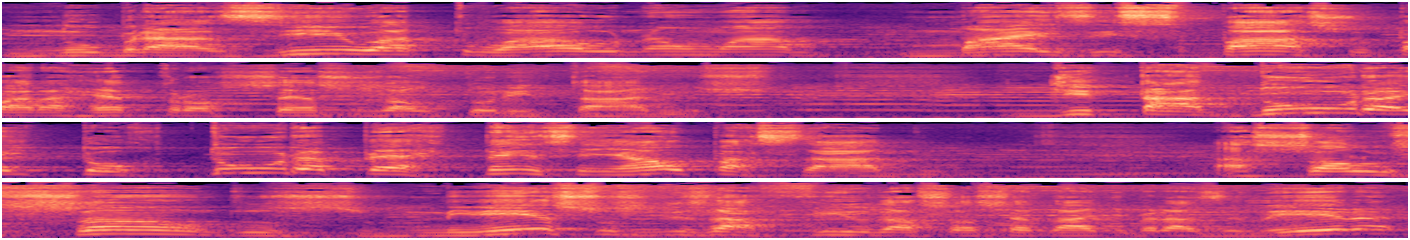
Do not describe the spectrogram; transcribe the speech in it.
No Brasil atual não há mais espaço para retrocessos autoritários. Ditadura e tortura pertencem ao passado. A solução dos imensos desafios da sociedade brasileira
